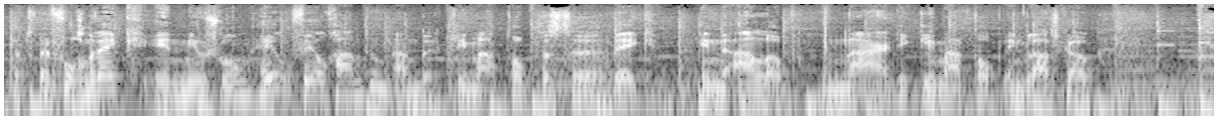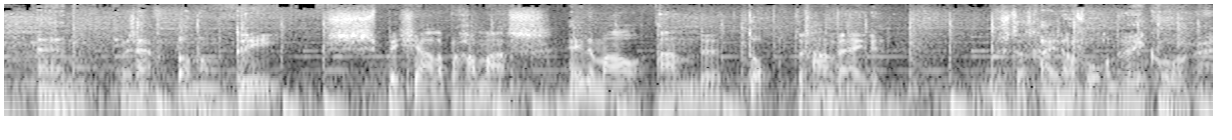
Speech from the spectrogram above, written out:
dat we volgende week in Nieuwsroom heel veel gaan doen aan de klimaattop. Dat is de week in de aanloop naar die klimaattop in Glasgow. En we zijn van plan om drie speciale programma's helemaal aan de top te gaan wijden. Dus dat ga je dan volgende week horen.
